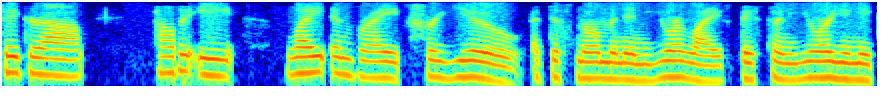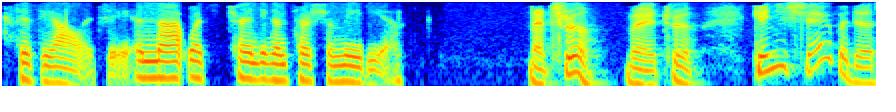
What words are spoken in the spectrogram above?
figure out how to eat light and right for you at this moment in your life based on your unique physiology and not what's trending on social media. That's true. Very true. Can you share with us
